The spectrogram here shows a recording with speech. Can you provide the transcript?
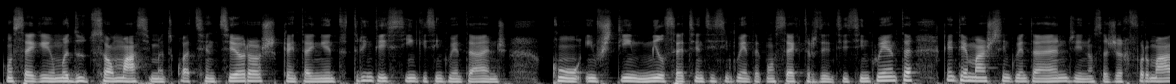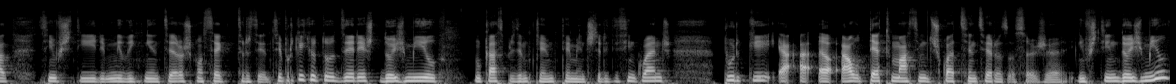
conseguem uma dedução máxima de 400 euros. Quem tem entre 35 e 50 anos com investindo 1750 consegue 350, quem tem mais de 50 anos e não seja reformado, se investir 1500 euros consegue 300. E porquê que eu estou a dizer este 2000, no caso, por exemplo, quem tem menos de 35 anos, porque há, há, há, o teto máximo dos 400 euros, ou seja, investindo 2 mil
